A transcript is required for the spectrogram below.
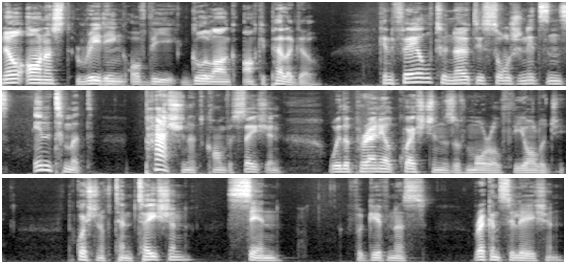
No honest reading of the Gulag Archipelago can fail to notice Solzhenitsyn's intimate, passionate conversation with the perennial questions of moral theology the question of temptation, sin, forgiveness, reconciliation,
